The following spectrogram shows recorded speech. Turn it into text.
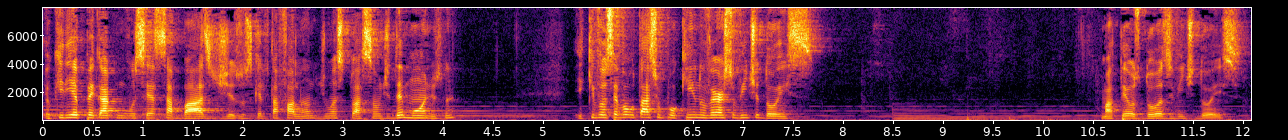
eu queria pegar com você essa base de Jesus, que ele está falando de uma situação de demônios, né? e que você voltasse um pouquinho no verso 22. Mateus 12, 22.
